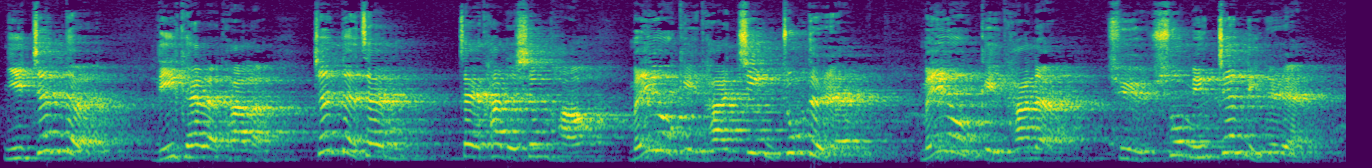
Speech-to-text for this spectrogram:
你真的离开了他了，真的在。在他的身旁，没有给他尽忠的人，没有给他呢去说明真理的人，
